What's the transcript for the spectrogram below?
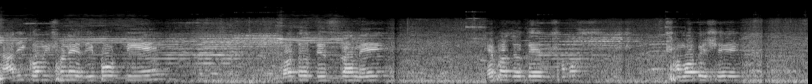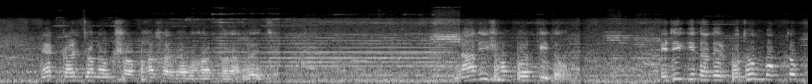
নারী কমিশনের রিপোর্ট নিয়ে গত তেসরা মে হেফাজতের সমস- সমাবেশে ন্যাক্কারজনক সব ভাষা ব্যবহার করা হয়েছে। নারী সম্পর্কিত, এটি কি তাদের প্রথম বক্তব্য?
